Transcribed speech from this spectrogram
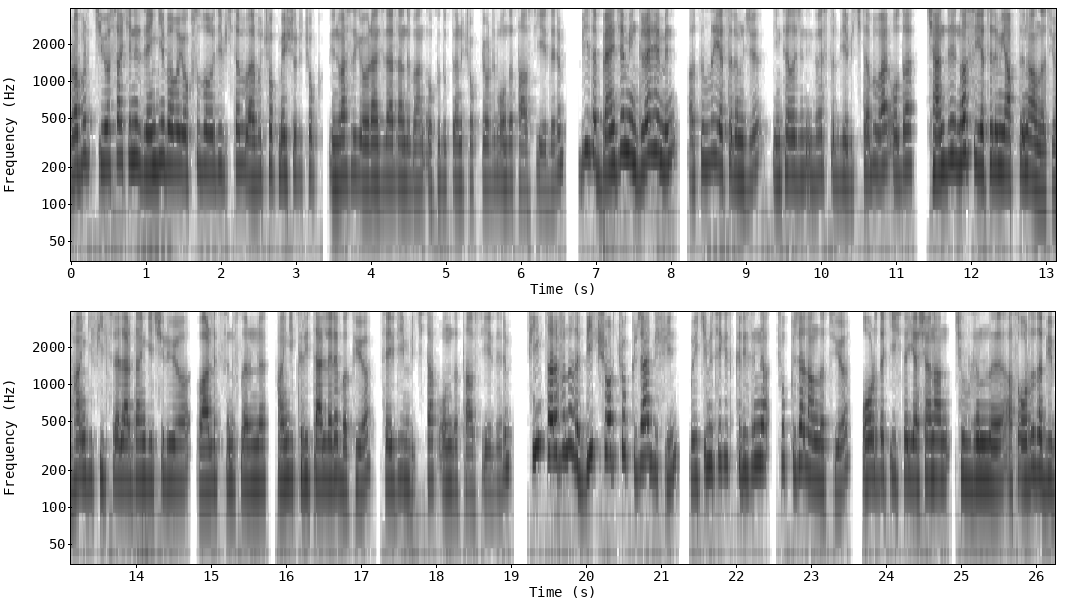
Robert Kiyosaki'nin Zengin Baba Yoksul Baba diye bir kitabı var. Bu çok meşhur. Çok üniversitedeki öğrencilerden de ben okuduklarını çok gördüm. Onu da tavsiye ederim. Bir de Benjamin Graham'in Akıllı Yatırımcı Intelligent Investor diye bir kitabı var. O da kendi nasıl yatırım yaptığını anlatıyor. Hangi filtrelerden geçiriyor varlık sınıflarını, hangi kriterlere bakıyor. Sevdiğim bir kitap. Onu da tavsiye ederim. Film tarafında da Big Short çok güzel bir film. Bu 2008 krizini çok güzel anlatıyor. Oradaki işte yaşanan çılgınlığı, aslında orada da bir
